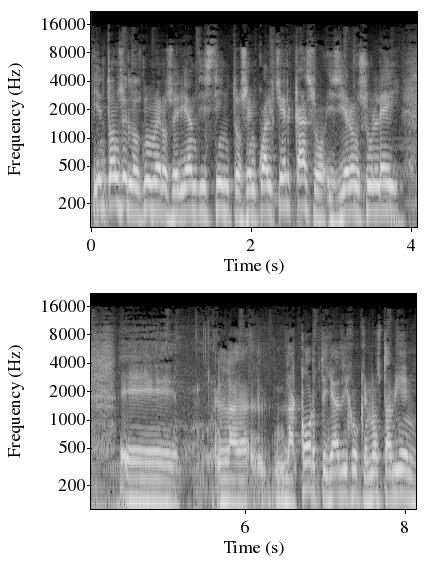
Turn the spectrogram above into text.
y entonces los números serían distintos. En cualquier caso, hicieron su ley, eh, la, la Corte ya dijo que no está bien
